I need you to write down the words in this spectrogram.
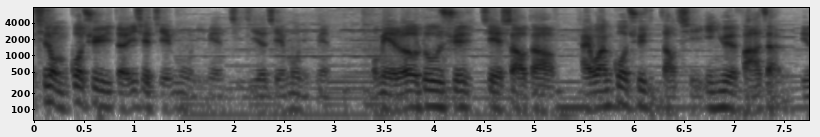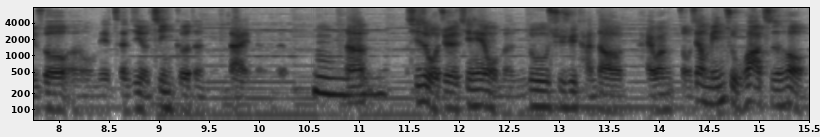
其实我们过去的一些节目里面，几集的节目里面，我们也都陆续介绍到台湾过去早期音乐发展，比如说，呃，我们也曾经有劲歌的年代等等。嗯，那其实我觉得今天我们陆陆续续谈到台湾走向民主化之后，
